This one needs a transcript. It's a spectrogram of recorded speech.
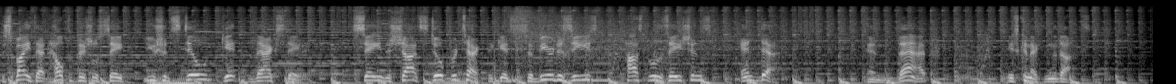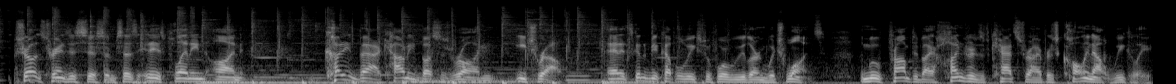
Despite that, health officials say you should still get vaccinated, saying the shots still protect against severe disease, hospitalizations, and death. And that is connecting the dots. Charlotte's transit system says it is planning on cutting back how many buses run each route. And it's going to be a couple of weeks before we learn which ones. The move prompted by hundreds of CATS drivers calling out weekly.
